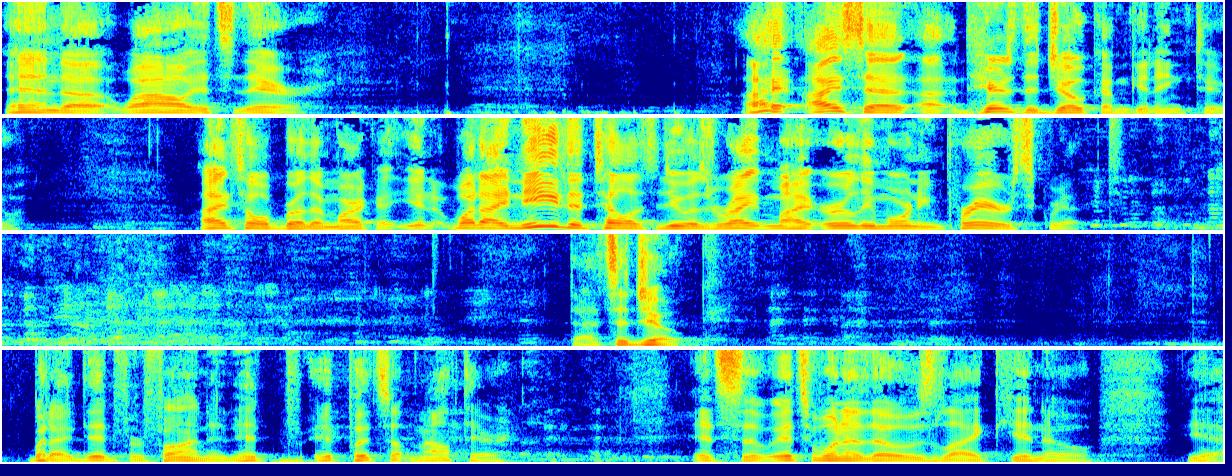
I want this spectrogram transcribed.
And uh, wow, it's there. I, I said, uh, here's the joke I'm getting to. I told Brother Mark, you know, what I need to tell it to do is write my early morning prayer script. That's a joke. But I did for fun, and it, it put something out there. It's, a, it's one of those, like, you know, yeah,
